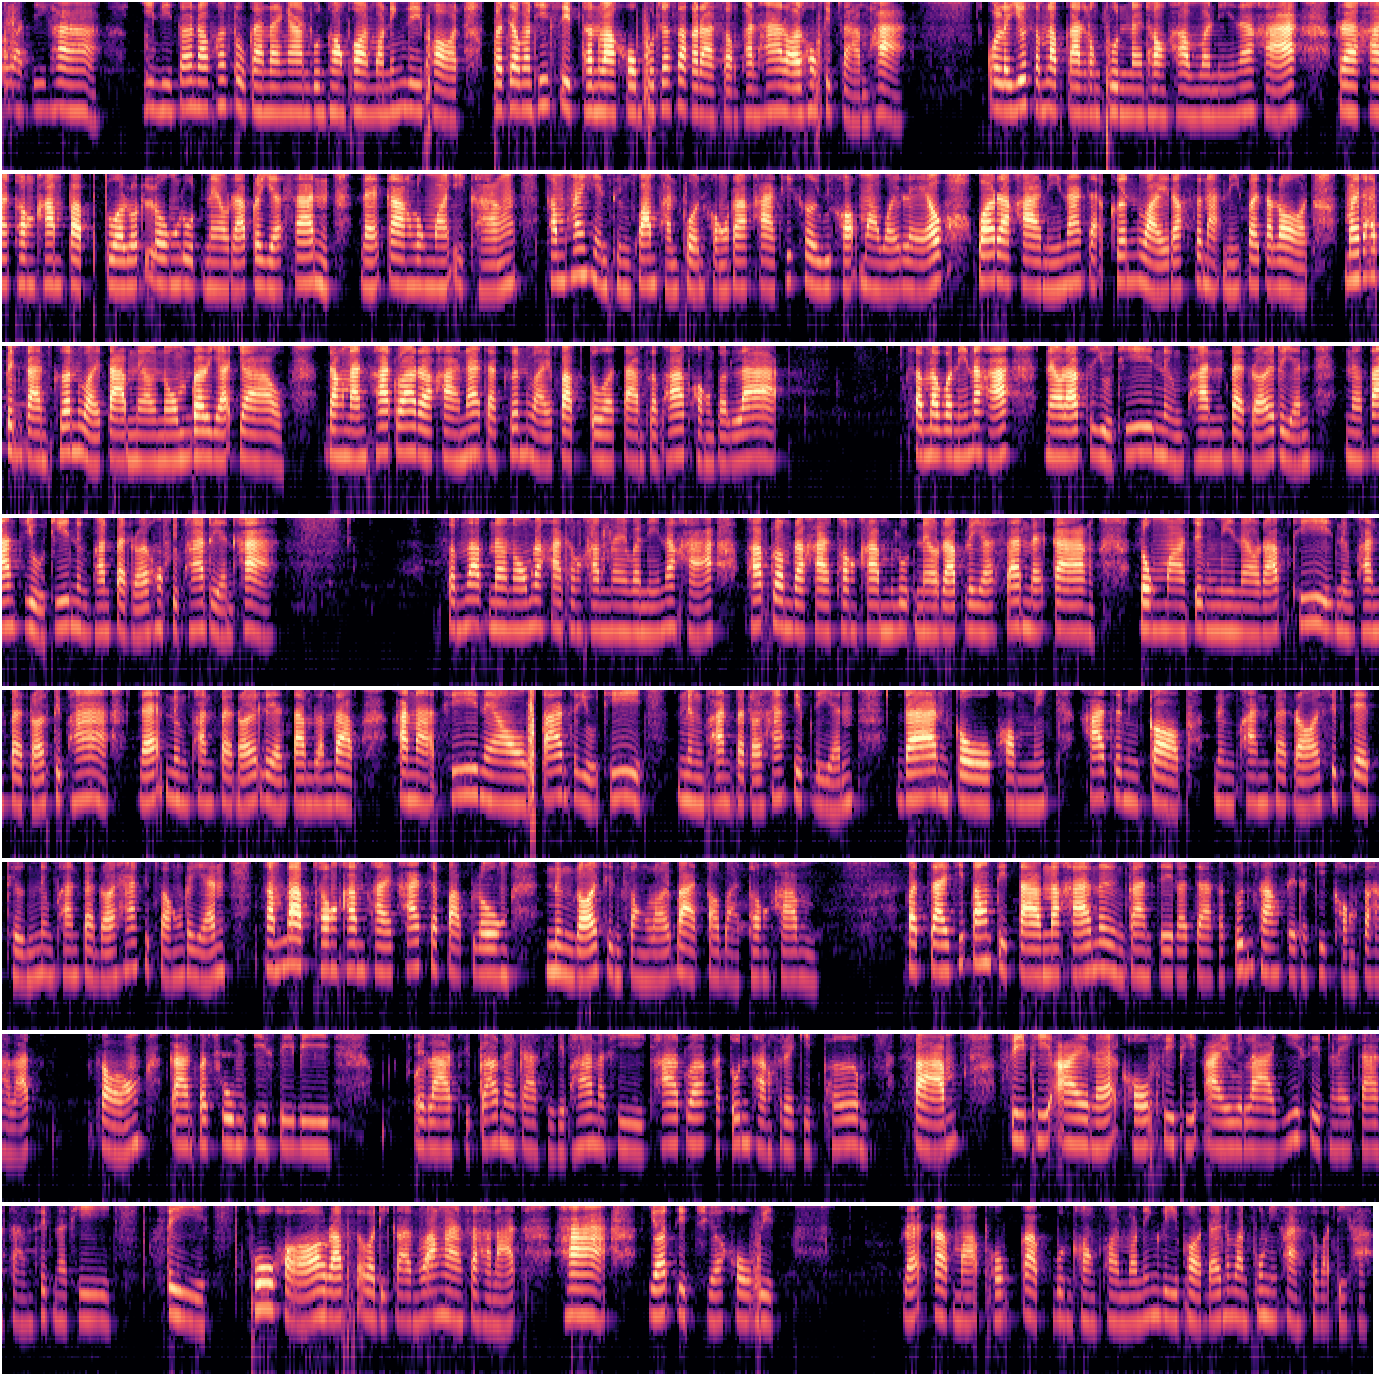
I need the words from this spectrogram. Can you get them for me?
สวัสดีค่ะ ยินดีต้อนรับเข้าสู่การรายงานบุญคองพร Morning Report ประจำวันที่ 10 ธันวาคม พุทธศักราช 2563 ค่ะ กลยุทธ์สำหรับการลงทุนในทองคำวันนี้นะคะ ราคาทองคำปรับตัวลดลงหลุดแนวรับระยะสั้น และกลางลงมาอีกครั้งทำให้เห็นถึงความผันผวนของราคาที่เคยวิเคราะห์มาไว้แล้ว ว่าราคานี้น่าจะเคลื่อนไหวลักษณะนี้ไปตลอด ไม่ได้เป็นการเคลื่อนไหวตามแนวโน้มระยะยาว ดังนั้นคาดว่าราคาน่าจะเคลื่อนไหวปรับตัวตามสภาพของดอลลาร์ สำหรับวันนี้นะคะ แนวรับจะอยู่ที่ 1,800 เหรียญ แนวต้านจะอยู่ที่ 1,865 เหรียญค่ะ สำหรับแนวโน้มราคาทองคำในวันนี้นะคะ ภาพรวมราคาทองคำหลุดแนวรับระยะสั้นและกลาง ลงมาจึงมีแนวรับที่ 1,815 และ 1,800 เหรียญตามลำดับ ขณะที่แนวต้านจะอยู่ที่ 1,850 เหรียญ ด้านโกลคอมมิกค่าจะมีกรอบ 1,817 ถึง 1,852 เหรียญ สำหรับทองคำไทยค่าจะปรับลง 100 ถึง 200 บาทาทต่อบาททองคำปัจจัยที่ต้องติดตามนะคะ 1. การเจรจากระตุ้นทางเศรษฐกิจของสหรัฐ 2. การประชุม ECB เวลา 19นาฬิกา45 นาที คาดว่ากระตุ้นทางเศรษฐกิจเพิ่ม 3. CPI และ Core CPI เวลา 20นาฬิกา30 นาที 4. ผู้ขอรับสวัสดิการว่างงานสหรัฐ 5. ยอดติดเชื้อโควิด และกลับมาพบกับบุญของพร Morning Report ได้ในวันพรุ่งนี้ค่ะ สวัสดีค่ะ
